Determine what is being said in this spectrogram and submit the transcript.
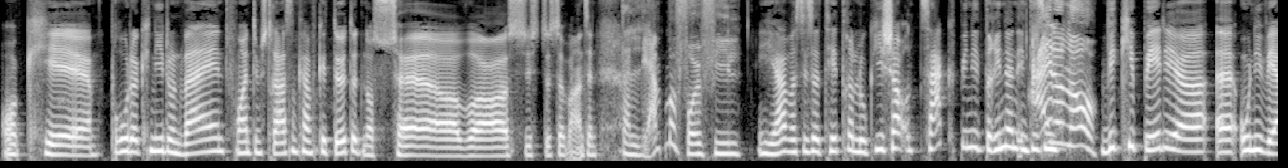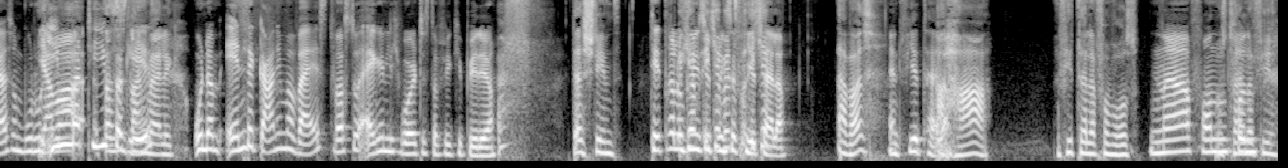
Okay, Bruder kniet und weint, Freund im Straßenkampf getötet. Na, servus, ist das ein Wahnsinn. Da lernt man voll viel. Ja, was ist eine Tetralogie? Schau, und zack, bin ich drinnen in diesem. Wikipedia-Universum, wo du Ja, immer tiefer gehst und am Ende gar nicht mehr weißt, was du eigentlich wolltest auf Wikipedia. Das stimmt. Tetralogie hab- ist übrigens ein Vierteiler. Ah, was? Ein Vierteiler. Aha. Ein Vierteiler von was? Na, von, Was von?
